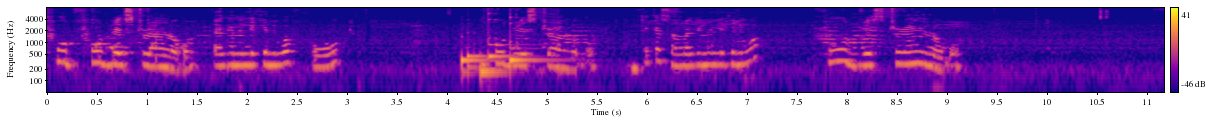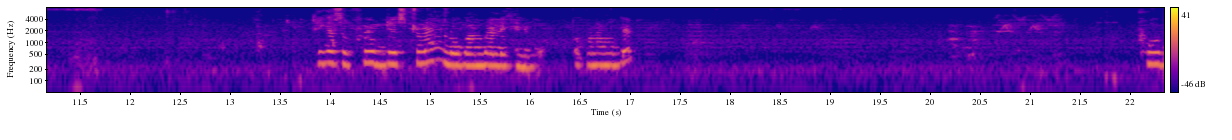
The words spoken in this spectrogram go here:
ফুড ফুড রেস্টুরেন্ট লোগো এখানে লিখে নিব ফুড ফুড রেস্টুরেন্ট লোগো ঠিক আছে, আমরা এখানে লিখে নিব। ফুড রেস্টুরেন্ট লোগো ঠিক আছে ফুড রেস্টুরেন্ট লোগো আমরা লিখে নিব। তখন আমাদের ফুড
